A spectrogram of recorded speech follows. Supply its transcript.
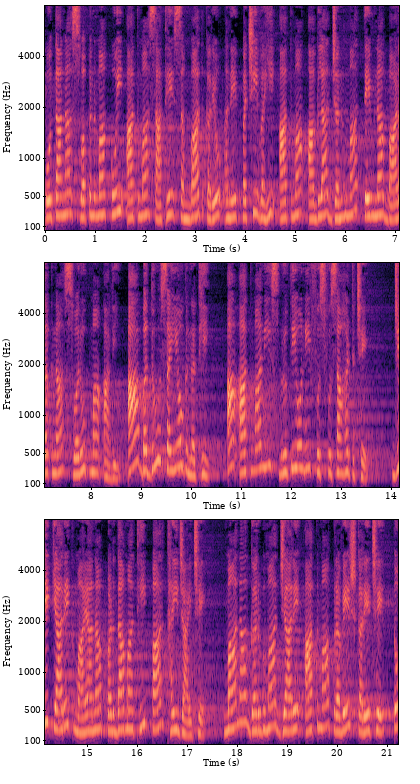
પોતાના સ્વપ્નમાં કોઈ આત્મા સાથે સંવાદ કર્યો અને પછી વહી આત્મા આગલા જન્મમાં તેમના બાળકના સ્વરૂપમાં આવી. આ બધું સંયોગ નથી. આ આત્માની સ્મૃતિઓની ફુસફુસાહટ છે, જે ક્યારેક માયાના પડદામાંથી પાર થઈ જાય છે. માના ગર્ભમાં જ્યારે આત્મા પ્રવેશ કરે છે, તો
